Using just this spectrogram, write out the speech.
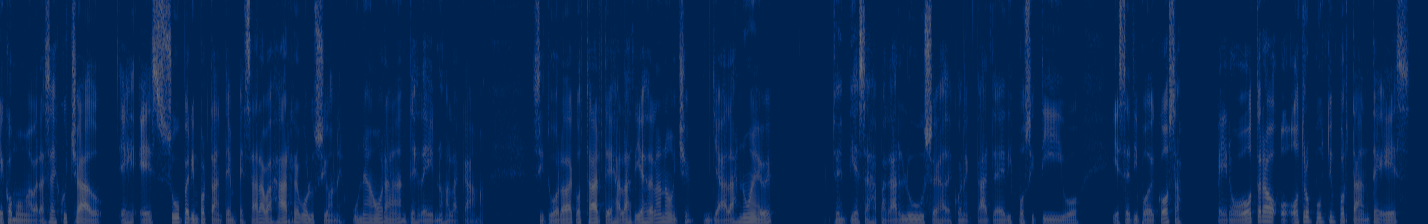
que como me habrás escuchado, es súper importante empezar a bajar revoluciones una hora antes de irnos a la cama. Si tu hora de acostarte es a las 10 de la noche, ya a las 9, tú empiezas a apagar luces, a desconectarte de dispositivos y ese tipo de cosas. Pero otro, otro punto importante es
